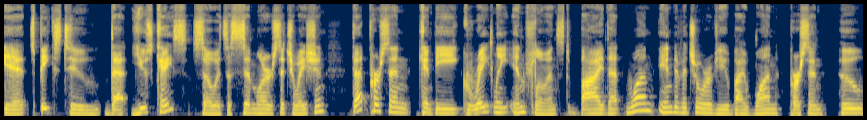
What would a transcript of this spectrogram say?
it speaks to that use case. So it's a similar situation that person can be greatly influenced by that one individual review by one person who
